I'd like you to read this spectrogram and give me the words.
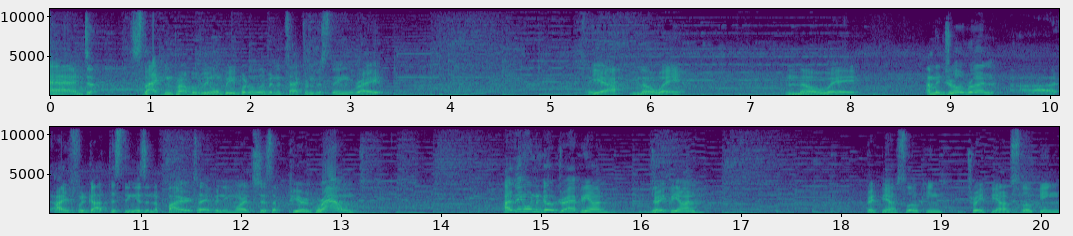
And Slowking probably won't be able to live an attack from this thing, right? Yeah, no way. No way. I mean, Drill Run, uh, I forgot this thing isn't a fire type anymore. It's just a pure ground. I think I want to go Drapion. Drapion. Drapion Slowking. Drapion Slowking.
